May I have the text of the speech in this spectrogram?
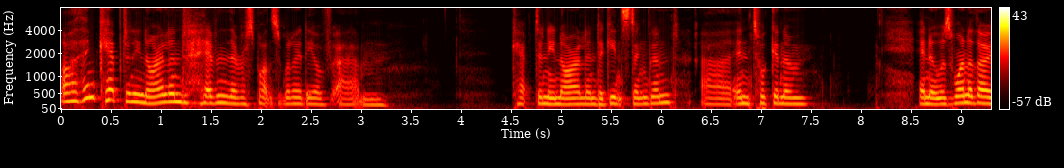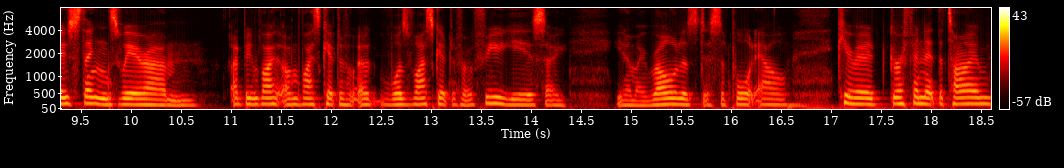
oh, I think captaining Ireland, having the responsibility of um, captaining Ireland against England uh, in Twickenham, and it was one of those things where um, I'd been vice, I'm vice captain, uh, was vice captain for a few years, so you know my role is to support our Ciara Griffin at the time.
